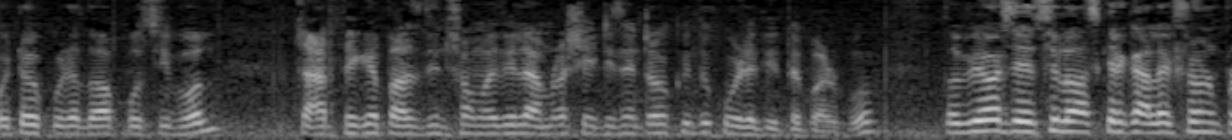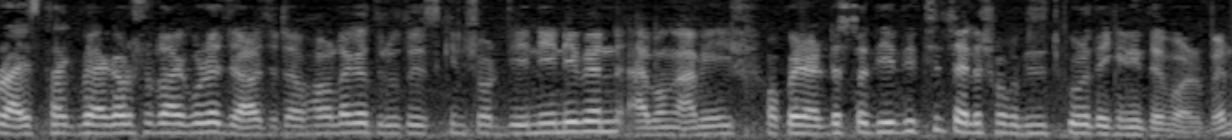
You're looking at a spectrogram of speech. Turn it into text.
ওইটাও করে দেওয়া পসিবল চার থেকে পাঁচ দিন সময় দিলে আমরা সেই ডিজাইনটাও কিন্তু করে দিতে পারব। তো ভিউয়ার্স এই ছিল আজকের কালেকশন প্রাইস থাকবে এগারোশো টাকা করে। যারা যেটা ভালো লাগে দ্রুত স্ক্রিনশট দিয়ে নিয়ে নেবেন এবং আমি এই শপের অ্যাড্রেসটা দিয়ে দিচ্ছি। চাইলে সবাই ভিজিট করে দেখে নিতে পারবেন।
